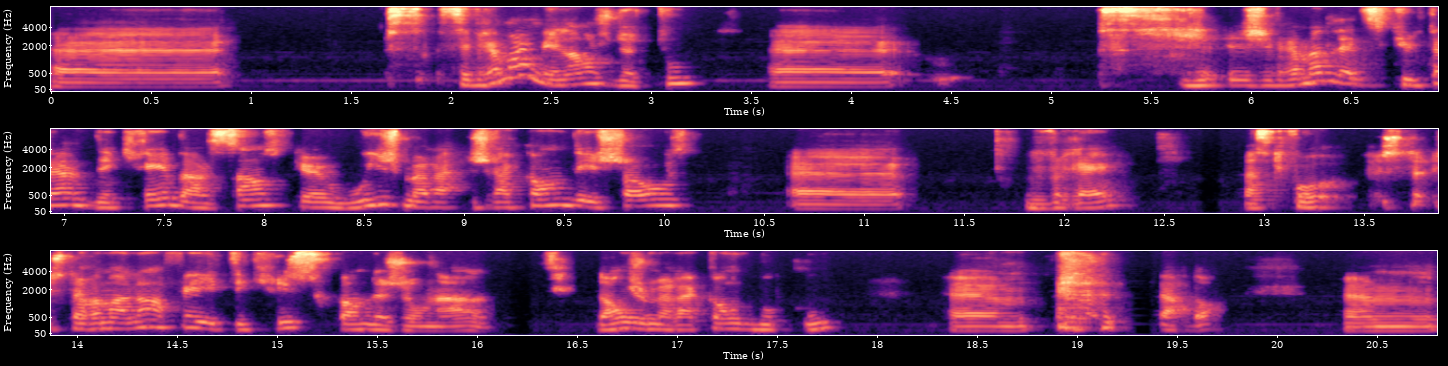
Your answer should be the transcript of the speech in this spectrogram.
Euh, c'est vraiment un mélange de tout. Euh, j'ai vraiment de la difficulté à le décrire dans le sens que oui, je me raconte des choses euh, vraies parce qu'il faut. Ce, ce roman-là, en fait, est écrit sous forme de journal. Donc, je me raconte beaucoup. Pardon. Euh,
